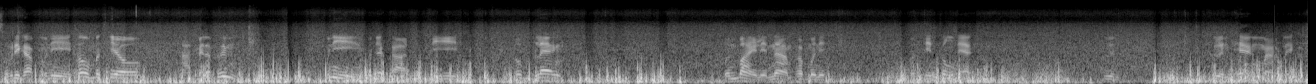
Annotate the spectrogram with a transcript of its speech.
สวัสดีครับวันนี้เข้ามาเที่ยวหาดแม่น้ำพึ่งวันนี้บรรยากาศดีลมแรงคนบ่ายเล่นน้ำครับวันนี้มันติดท้องแดง คืนคืนแห้งมากเลยครับ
